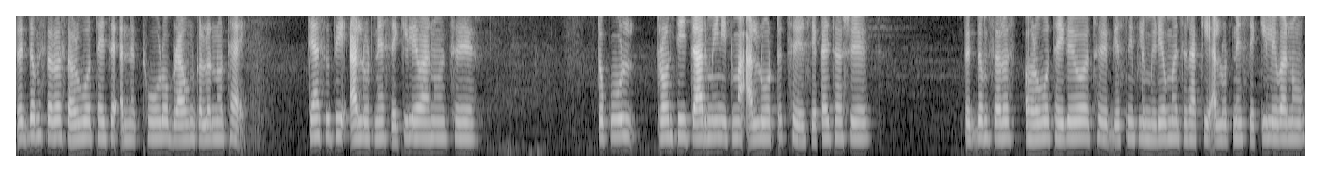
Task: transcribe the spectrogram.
તો એકદમ સરસ હળવો થઈ જાય અને થોડો બ્રાઉન કલરનો થાય. ત્યાં સુધી આ લોટને શેકી લેવાનો છે. તો કુલ ત્રણથી ચાર મિનિટમાં આ લોટ છે શેકાઈ જશે. તો એકદમ સરસ હળવો થઈ ગયો છે. ગેસની ફ્લેમ મીડિયમ જ રાખી આ લોટને શેકી લેવાનો.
